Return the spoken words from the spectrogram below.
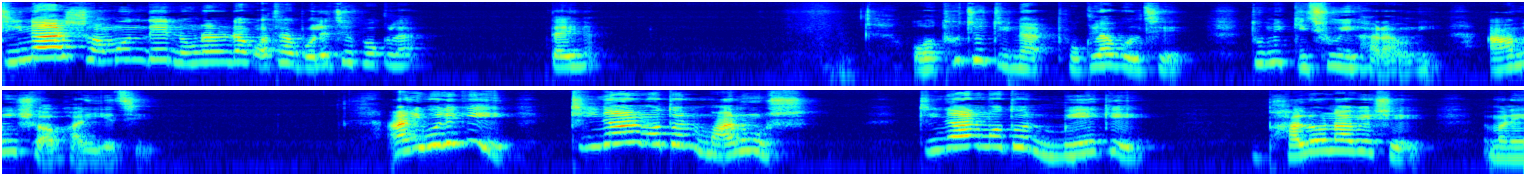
টিনার সম্বন্ধে নোংরা নোংরা কথা বলেছে ফোকলা, তাই না? অথচ টিনা ফোকলা বলছে, তুমি কিছুই হারাওনি, আমি সব হারিয়েছি। আমি বলি কি, টিনার মতন মানুষ, টিনার মতন মেয়েকে ভালো না বেসে মানে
